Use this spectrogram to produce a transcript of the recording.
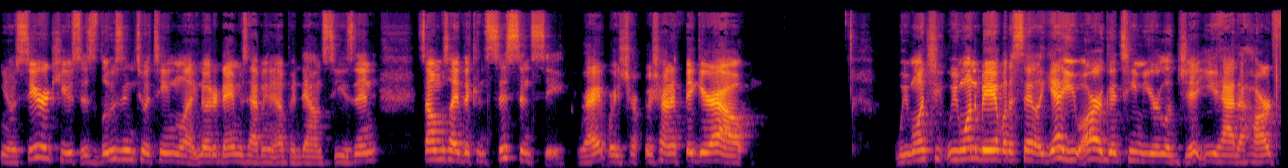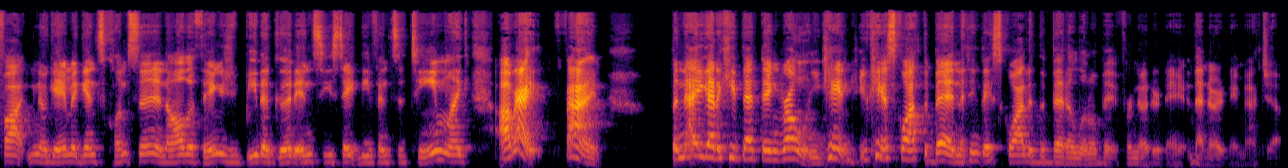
you know Syracuse is losing to a team like Notre Dame is having an up and down season. It's almost like the consistency, right? We're, we're trying to figure out we want you we want to be able to say like yeah you are a good team. You're legit. You had a hard fought you know game against clemson and all the things. You beat a good nc state defensive team. Like all right fine. But now you got to keep that thing rolling. You can't you can't squat the bed and i think they squatted the bed a little bit for notre dame that notre dame matchup.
